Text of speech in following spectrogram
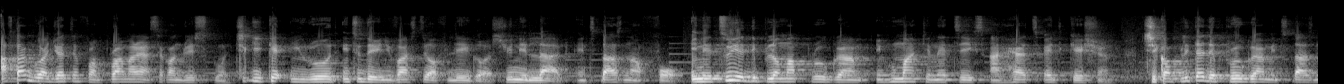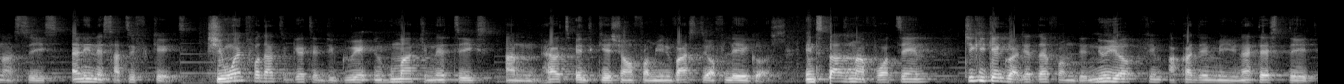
After graduating from primary and secondary school, Chikike enrolled into the University of Lagos, UNILAG, in 2004 in a two-year diploma program in human kinetics and health education. She completed the program in 2006, earning a certificate. She went further to get a degree in human kinetics and health education from University of Lagos. In 2014, Chikike graduated from the New York Film Academy, United States,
